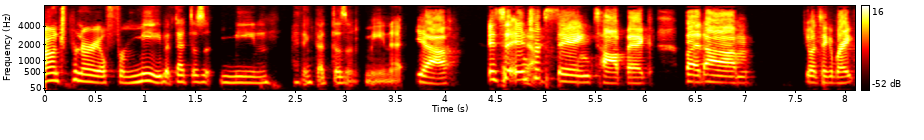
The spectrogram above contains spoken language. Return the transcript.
entrepreneurial for me, but that doesn't mean I think that doesn't mean it. Yeah. It's an interesting topic, but um, you want to take a break?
